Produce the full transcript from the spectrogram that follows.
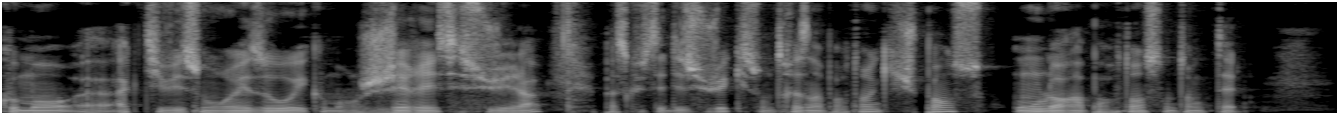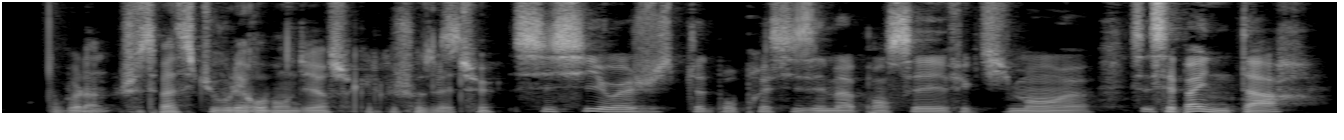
comment euh, activer son réseau et comment gérer ces sujets-là, parce que c'est des sujets qui sont très importants et qui, je pense, ont leur importance en tant que tels. Donc voilà, Mm. je sais pas si tu voulais rebondir sur quelque chose là-dessus. Si, si, ouais, juste peut-être pour préciser ma pensée, effectivement, euh, c'est pas une tare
